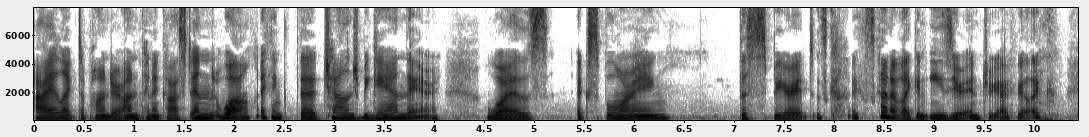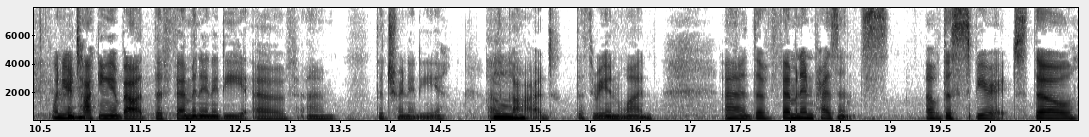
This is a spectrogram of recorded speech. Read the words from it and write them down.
I like to ponder on Pentecost, and well, I think the challenge began there, was exploring the spirit. It's it's kind of like an easier entry. I feel like when you're talking about the femininity of um, the Trinity of hmm. God, the three in one, uh, the feminine presence of the Spirit. Though,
